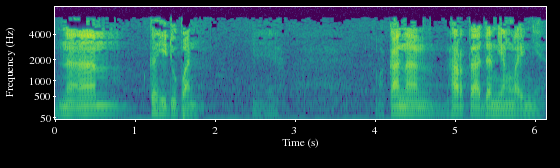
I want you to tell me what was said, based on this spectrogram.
naam kehidupan. Ya. Makanan, harta dan yang lainnya.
